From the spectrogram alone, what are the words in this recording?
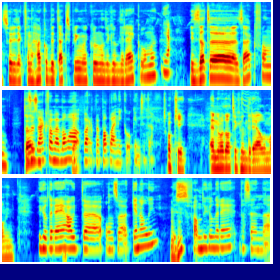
sorry dat ik van de hak op de tak spring, maar ik wil naar de gulderij komen. Ja, Is dat de zaak van dat is een zaak van mijn mama Ja. waar mijn papa en ik ook in zitten. Oké. En wat houdt de gulderij allemaal in? De gulderij houdt eh, onze kennel in. Mhm. Dus van de gulderij. Dat zijn eh,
